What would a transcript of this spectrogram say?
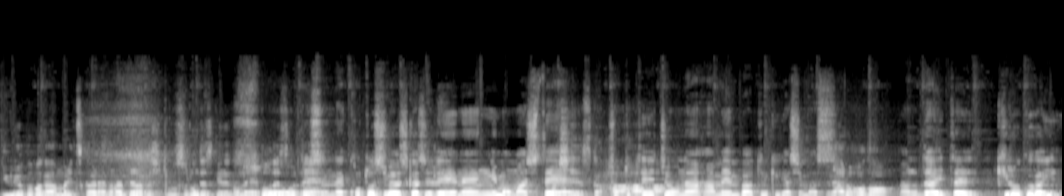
有力馬があんまり使われなくなってる私気もするんですけれどね。どそううですね。ね今年はしかし例年にも増してちょっと低調なメンバーという気がします。なるほど。あの大体記録が優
